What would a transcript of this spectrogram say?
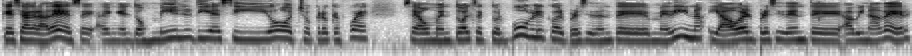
que se agradece. En el 2018 creo que fue, se aumentó el sector público, el presidente Medina y ahora el presidente Abinader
